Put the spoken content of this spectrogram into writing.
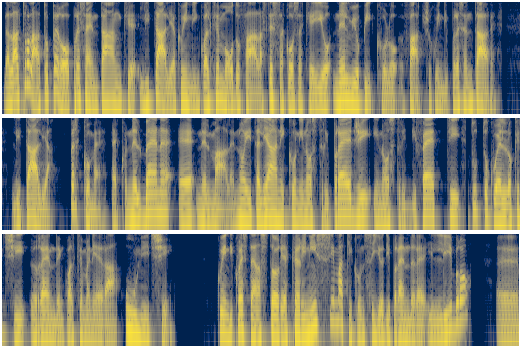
Dall'altro lato però presenta anche l'Italia, quindi in qualche modo fa la stessa cosa che io nel mio piccolo faccio, quindi presentare l'Italia per com'è, ecco, nel bene e nel male. Noi italiani con i nostri pregi, i nostri difetti, tutto quello che ci rende in qualche maniera unici quindi questa è una storia carinissima, ti consiglio di prendere il libro, eh,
